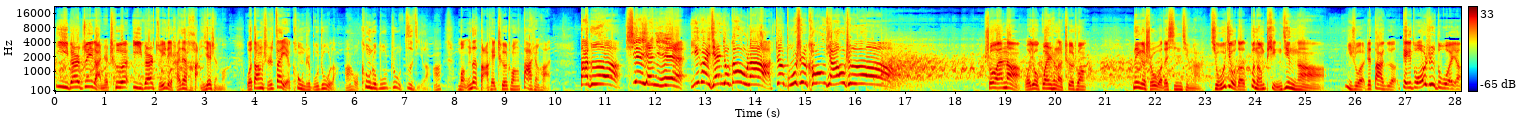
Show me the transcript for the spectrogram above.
一边追赶着车，一边嘴里还在喊些什么。我当时再也控制不住了啊，我控制不住自己了啊，猛地打开车窗，大声喊。大哥，谢谢你，一块钱就够了，这不是空调车。说完呢，我就关上了车窗。那个时候我的心情啊，久久的不能平静啊。你说这大哥给多少是多呀？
